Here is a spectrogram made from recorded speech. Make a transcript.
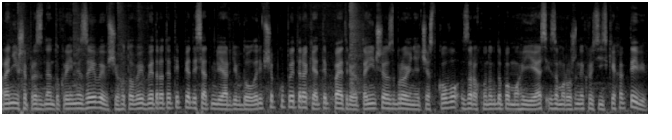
Раніше президент України заявив, що готовий витратити 50 мільярдів доларів, щоб купити ракети Петріот та інше озброєння частково за рахунок допомоги ЄС і заморожених російських активів.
